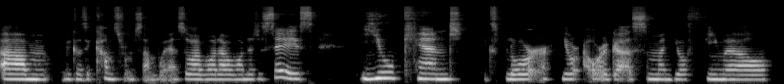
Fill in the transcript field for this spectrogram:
um, because it comes from somewhere so what i wanted to say is you can't explore your orgasm and your female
